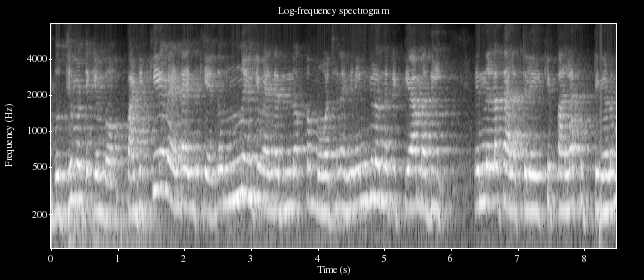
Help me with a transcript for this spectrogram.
ബുദ്ധിമുട്ടിക്കുമ്പോൾ പഠിക്കുകയേ വേണ്ട എനിക്ക് ഇതൊന്നും എനിക്ക് വേണ്ട ഇതിന്നൊക്കെ മോചനം എങ്ങനെയെങ്കിലും ഒന്ന് കിട്ടിയാൽ മതി എന്നുള്ള തലത്തിലേക്ക് പല കുട്ടികളും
